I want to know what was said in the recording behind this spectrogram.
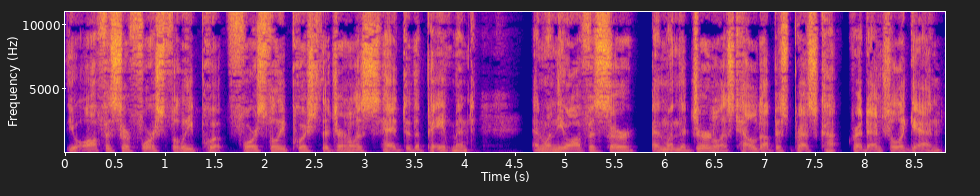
The officer forcefully put, forcefully pushed the journalist's head to the pavement. And when the officer and when the journalist held up his press credential again,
